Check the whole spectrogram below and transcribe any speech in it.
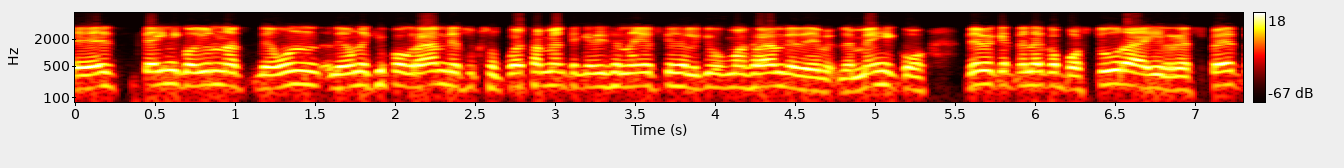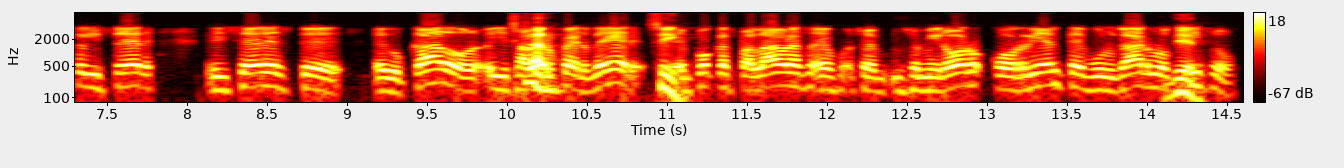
es técnico de, una, de, un, de un equipo grande, su- supuestamente que dicen ellos que es el equipo más grande de, de México, debe que tener compostura y respeto y ser y ser este educado y saber Claro. perder. Sí. En pocas palabras, se, se miró corriente, vulgar lo que hizo.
